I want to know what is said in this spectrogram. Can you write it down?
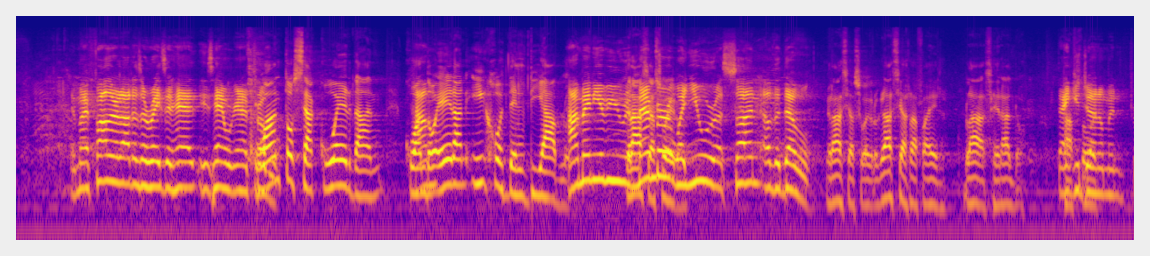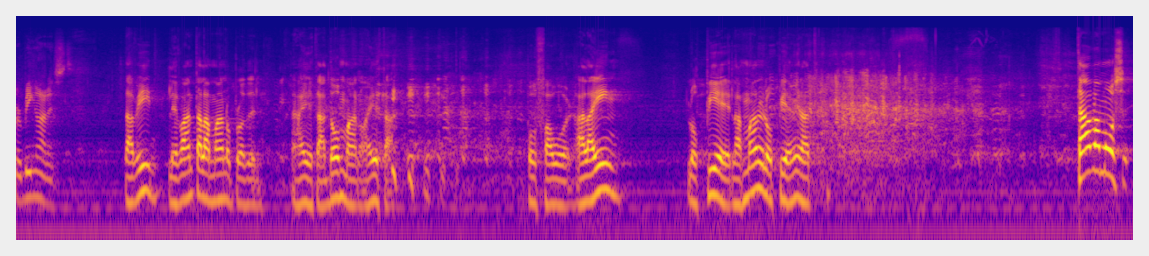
If my father-in-law doesn't raise his hand, his hand we're going to have trouble. ¿Cuántos se acuerdan cuando How- eran hijos del diablo? How many of you Gracias, remember suegro. when you were a son of the devil? Gracias, suegro. Gracias, Rafael. Blas, Geraldo. Thank you, Pastor. gentlemen, for being honest. David, levanta la mano, brother. Ahí está, dos manos, ahí está. Por favor. Alain, los pies, las manos y los pies, mira. Estábamos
